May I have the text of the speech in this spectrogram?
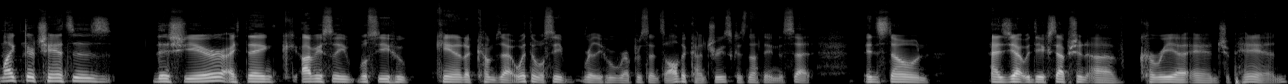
like their chances this year. I think obviously we'll see who Canada comes out with, and we'll see really who represents all the countries because nothing is set in stone as yet, with the exception of Korea and Japan.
